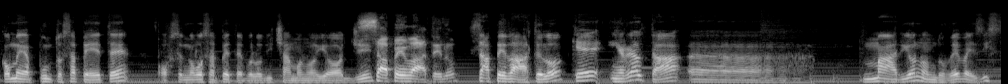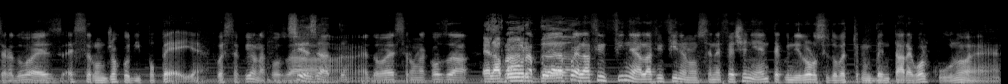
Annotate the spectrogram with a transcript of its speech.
Come appunto sapete, o se non lo sapete ve lo diciamo noi oggi, Sapevatelo. sapevatelo che in realtà eh, Mario non doveva esistere, doveva es- essere un gioco di Popeye. Questa qui è una cosa. Sì, esatto. eh, doveva essere una cosa. È la board- Poi, poi alla, fin fine, alla fin fine non se ne fece niente, quindi loro si dovettero inventare qualcuno. E...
